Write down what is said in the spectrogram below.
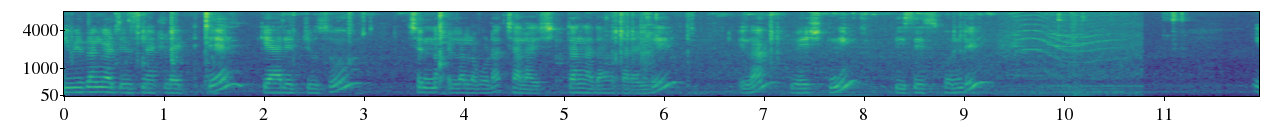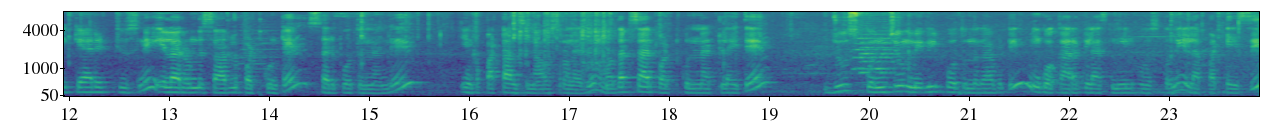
ఈ విధంగా చేసినట్లయితే క్యారెట్ జ్యూసు చిన్నపిల్లలు కూడా చాలా ఇష్టంగా తాగుతారండి. ఇలా వేస్ట్ని తీసేసుకోండి. ఈ క్యారెట్ జ్యూస్ని ఇలా రెండు సార్లు పట్టుకుంటే సరిపోతుందండి. ఇంకా పట్టాల్సిన అవసరం లేదు. మొదటిసారి పట్టుకున్నట్లయితే జ్యూస్ కొంచెం మిగిలిపోతుంది కాబట్టి ఇంకొక అర గ్లాస్ నీళ్ళు పోసుకొని ఇలా పట్టేసి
